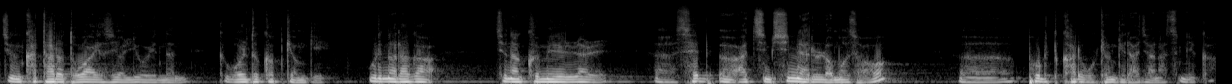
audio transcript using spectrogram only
지금 카타르 도하에서 열리고 있는 그 월드컵 경기. 우리나라가 지난 금요일 날 어, 어, 아침 심야를 넘어서 어, 포르투갈하고 경기를 하지 않았습니까?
